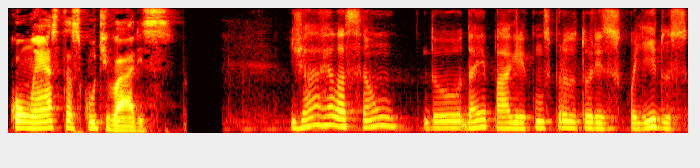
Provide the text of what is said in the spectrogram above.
com estas cultivares? Já a relação do, da EPAGRE com os produtores escolhidos,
